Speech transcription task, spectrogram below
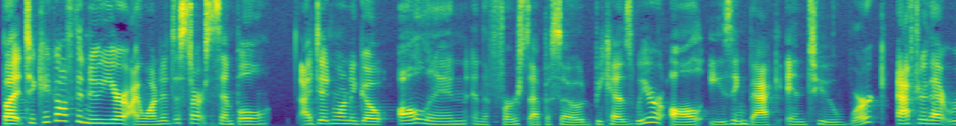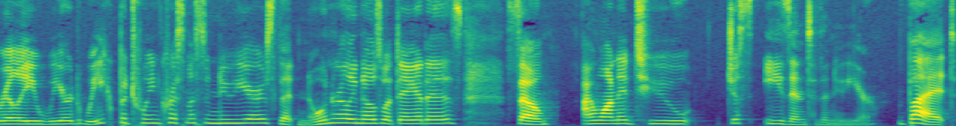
But to kick off the new year, I wanted to start simple I didn't want to go all in in the first episode because we are all easing back into work after that really weird week between Christmas and New Year's that no one really knows what day it is. So I wanted to just ease into the new year. But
